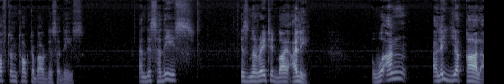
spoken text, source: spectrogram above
often talked about this hadith and this حدیث از نریٹڈ بائی علی و ان علی کالا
